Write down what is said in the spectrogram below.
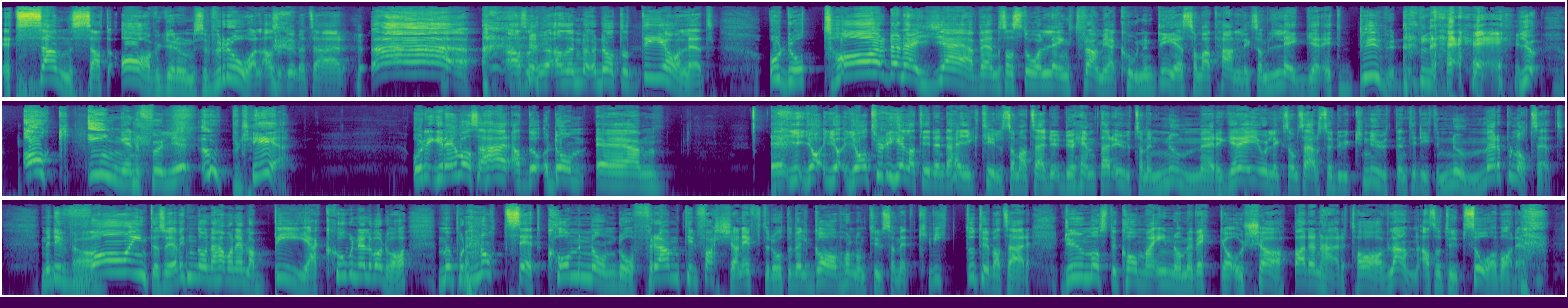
ett sansat avgrundsvrål, alltså typ ett så här. Alltså, alltså nå- något åt det hållet. Och då tar den här jäveln som står längst fram i aktionen det som att han liksom lägger ett bud. Nej! Jo, och ingen följer upp det! Och det, grejen var så här att de, de Eh, jag, jag, jag trodde hela tiden det här gick till som att så här, du, du hämtar ut som en nummergrej och liksom så här, så du är knuten till ditt nummer på något sätt. Men det var inte så, jag vet inte om det här var en jävla B-aktion eller vad det var. Men på något sätt kom någon då fram till farsan efteråt och väl gav honom typ som ett kvitto typ att så här, du måste komma inom en vecka och köpa den här tavlan. Alltså typ så var det.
